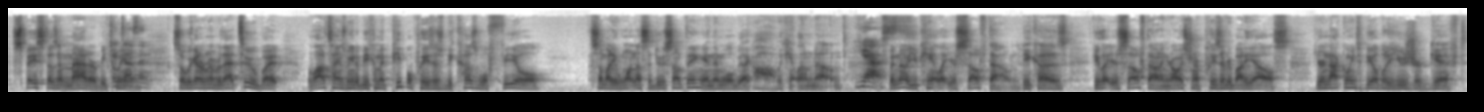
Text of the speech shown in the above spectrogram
space doesn't matter between doesn't. so we got to remember that too but a lot of times we end up becoming people pleasers because we'll feel somebody wanting us to do something and then we'll be like oh we can't let them down Yes. but no, you can't let yourself down because if you let yourself down and you're always trying to please everybody else, you're not going to be able to use your gift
